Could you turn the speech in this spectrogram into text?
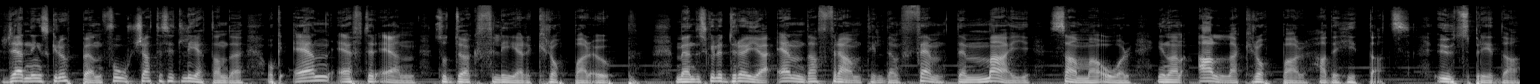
Räddningsgruppen fortsatte sitt letande och en efter en så dök fler kroppar upp. Men det skulle dröja ända fram till den 5 maj samma år innan alla kroppar hade hittats utspridda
